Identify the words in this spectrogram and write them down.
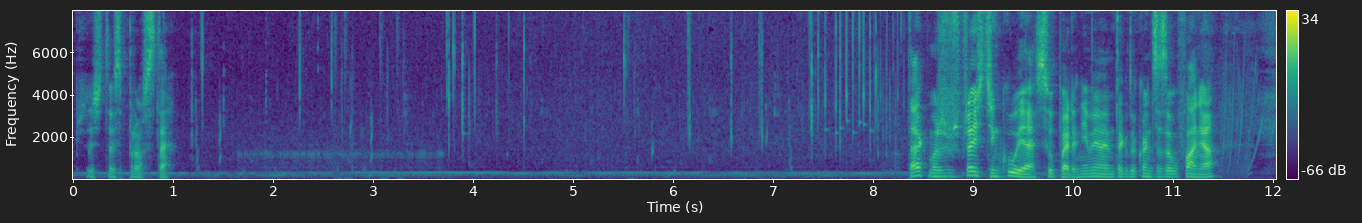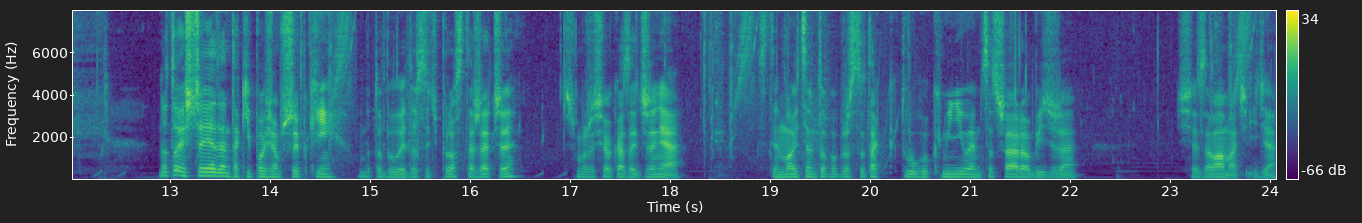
Przecież to jest proste. Tak? Możesz już przejść? Dziękuję. Super. Nie miałem tak do końca zaufania. No to jeszcze jeden taki poziom szybki, bo to były dosyć proste rzeczy. Też może się okazać, że nie. Z tym ojcem to po prostu tak długo kminiłem, co trzeba robić, że się załamać idzie.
